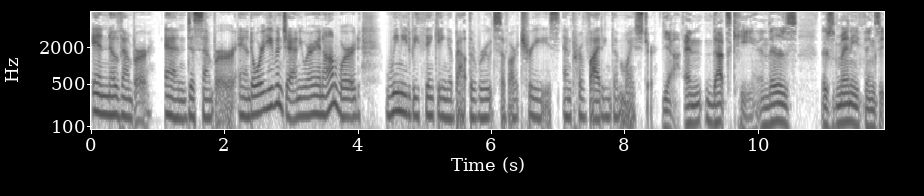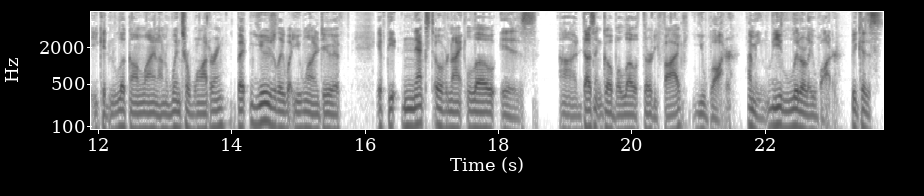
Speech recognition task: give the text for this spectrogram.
in November and December and or even January and onward, we need to be thinking about the roots of our trees and providing them moisture. Yeah, and that's key. And there's there's many things that you can look online on winter watering, but usually what you want to do if if the next overnight low is uh, doesn't go below 35, you water. I mean, you literally water because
